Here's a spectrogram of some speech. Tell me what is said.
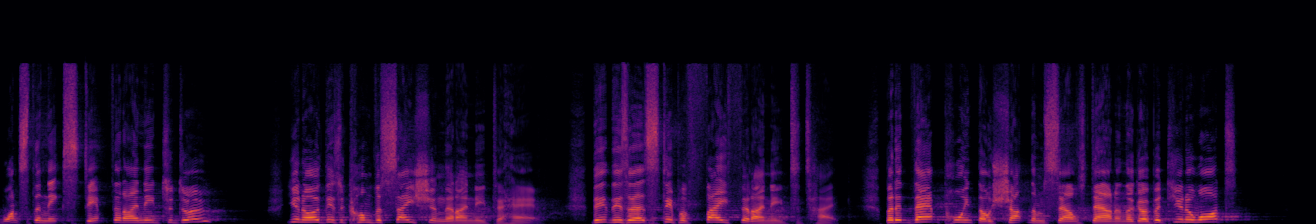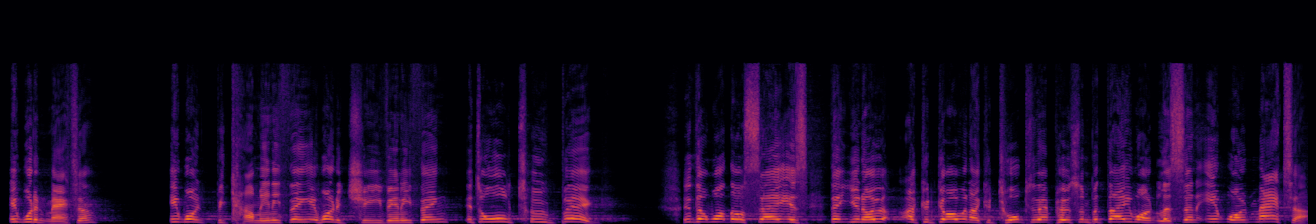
what's the next step that I need to do? You know, there's a conversation that I need to have. There, there's a step of faith that I need to take. But at that point, they'll shut themselves down and they'll go, But do you know what? It wouldn't matter. It won't become anything. It won't achieve anything. It's all too big. That what they'll say is that, you know, I could go and I could talk to that person, but they won't listen. It won't matter.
